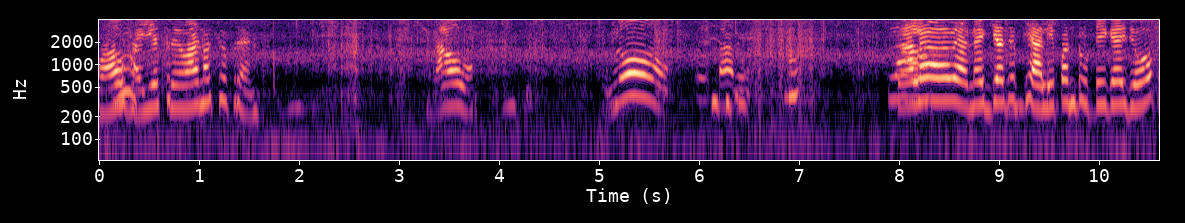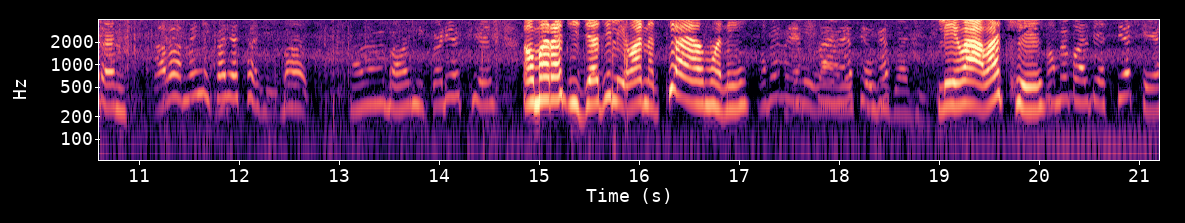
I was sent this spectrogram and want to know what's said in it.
ભાવ હાઈએસ્ટ રહેવાનો છે ફ્રેન્ડ લાવો લો. ચાલો હવે અનેક ગયા છે થેલી પણ તૂટી ગઈ જો ફ્રેન્ડ હવે અમે નીકળ્યા છે હજી બહાર હવે અમે બહાર નીકળીએ છીએ. અમારા જીજાજી લેવા નથી આયા મને. લેવા આવા છે. અમે બહાર બેસીએ છીએ.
